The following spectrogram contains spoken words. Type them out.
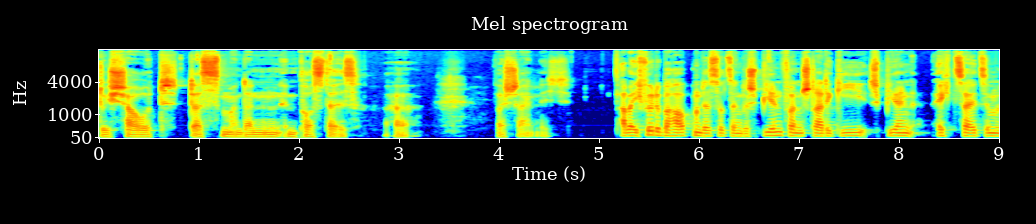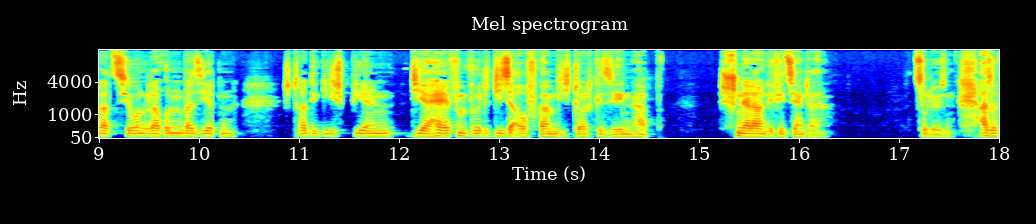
durchschaut, dass man dann Imposter ist. Äh, wahrscheinlich aber ich würde behaupten, dass sozusagen das Spielen von Strategiespielen, Echtzeitsimulation oder rundenbasierten Strategiespielen dir helfen würde, diese Aufgaben, die ich dort gesehen habe, schneller und effizienter zu lösen. Also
